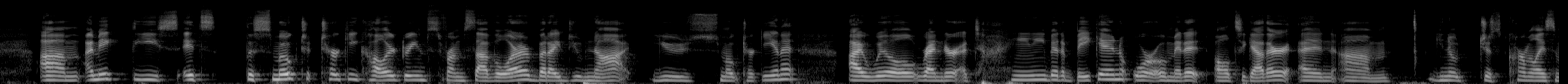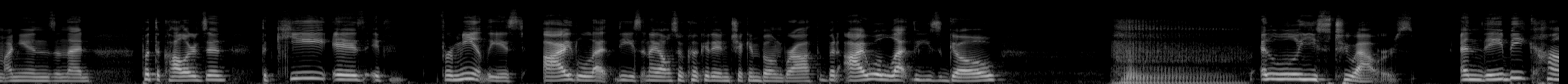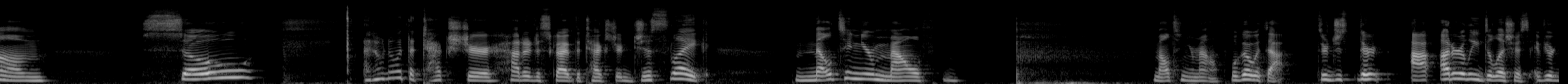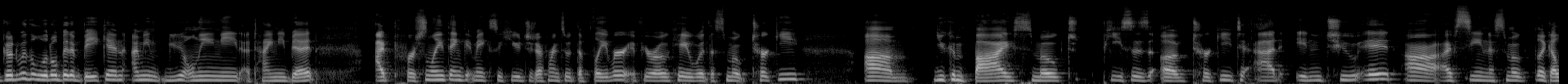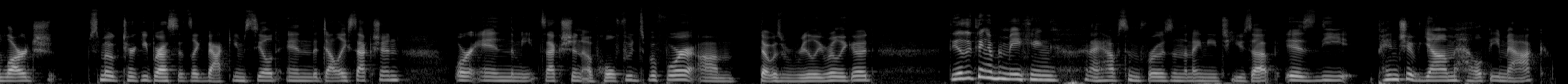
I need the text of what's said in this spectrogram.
Um, I make these, it's the smoked turkey collard greens from Saveur, but I do not use smoked turkey in it. I will render a tiny bit of bacon or omit it altogether and, um, you know, just caramelize some onions and then put the collards in. The key is if for me at least, I let these, and I also cook it in chicken bone broth, but I will let these go at least two hours. And they become so, I don't know what the texture, how to describe the texture, just like melt in your mouth. Melt in your mouth. We'll go with that. They're just, they're uh, utterly delicious. If you're good with a little bit of bacon, I mean, you only need a tiny bit. I personally think it makes a huge difference with the flavor. If you're okay with a smoked turkey, um, you can buy smoked pieces of turkey to add into it. Uh, I've seen a smoked, like a large smoked turkey breast that's like vacuum sealed in the deli section or in the meat section of Whole Foods before. Um, that was really, really good. The other thing I've been making, and I have some frozen that I need to use up, is the Pinch of Yum Healthy Mac.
